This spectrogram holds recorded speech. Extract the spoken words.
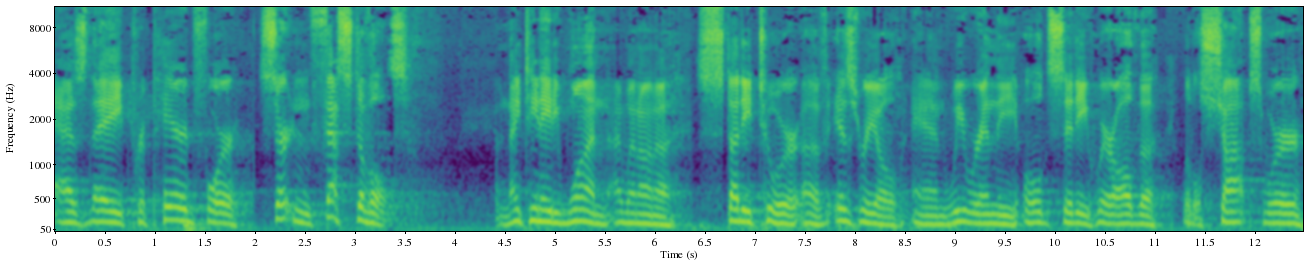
as they prepared for certain festivals. In 1981, I went on a study tour of Israel, and we were in the old city where all the little shops were.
